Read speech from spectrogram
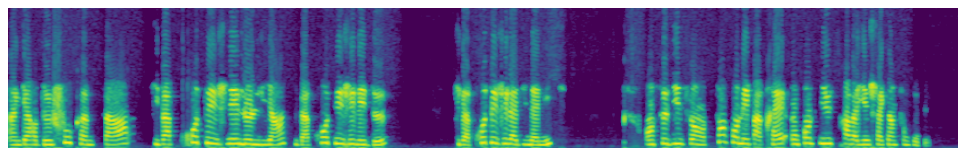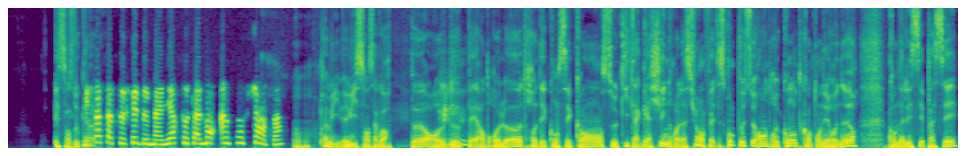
un garde-fou comme ça qui va protéger le lien, qui va protéger les deux, qui va protéger la dynamique en se disant tant qu'on n'est pas prêt, on continue de travailler chacun de son côté. Et sans aucun... Mais ça, ça se fait de manière totalement inconsciente. Hein. Mmh. Ah oui, bah oui, sans avoir peur de mmh. perdre l'autre, des conséquences, quitte à gâcher une relation en fait. Est-ce qu'on peut se rendre compte quand on est runner qu'on a laissé passer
